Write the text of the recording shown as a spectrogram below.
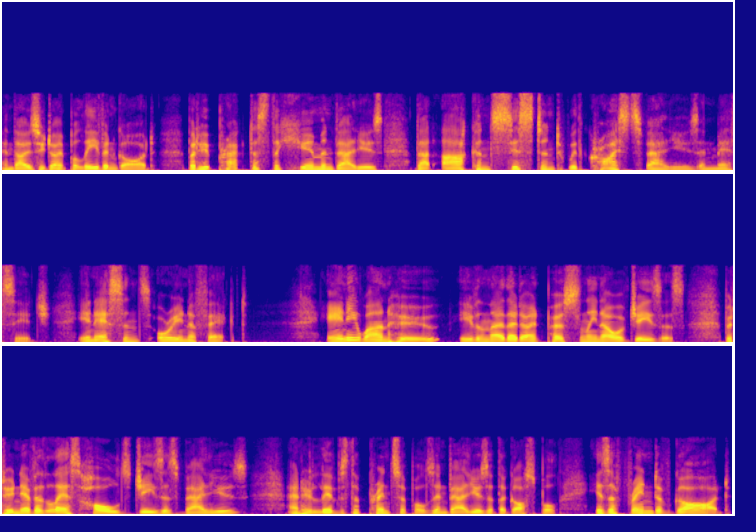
and those who don't believe in God, but who practice the human values that are consistent with Christ's values and message, in essence or in effect. Anyone who, even though they don't personally know of Jesus, but who nevertheless holds Jesus' values and who lives the principles and values of the gospel, is a friend of God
